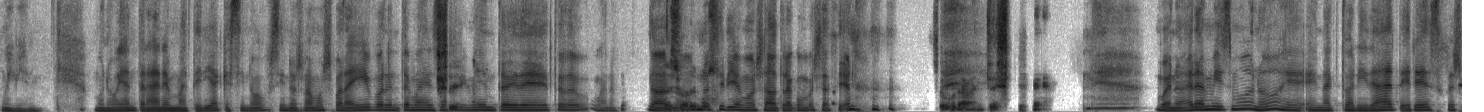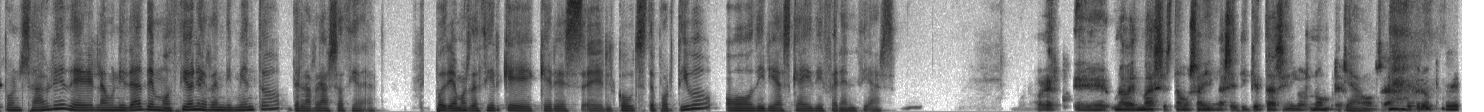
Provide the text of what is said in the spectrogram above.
Muy bien. Bueno, voy a entrar en materia, que si no, si nos vamos por ahí, por el tema del sufrimiento sí. y de todo, bueno, no, no nos iríamos a otra conversación. Seguramente sí. Bueno, ahora mismo, ¿no? Eh, en la actualidad, eres responsable de la unidad de emoción y rendimiento de la Real Sociedad. ¿Podríamos decir que, que eres el coach deportivo o dirías que hay diferencias? A ver, eh, una vez más estamos ahí en las etiquetas y en los nombres. ¿no? O sea, yo creo que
